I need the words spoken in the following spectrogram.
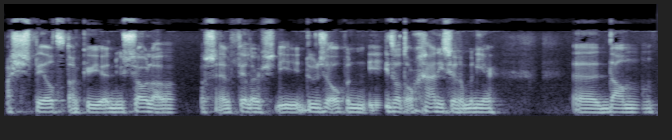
als je speelt, dan kun je nu solo's en fillers, die doen ze op een iets wat organischere manier eh, dan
